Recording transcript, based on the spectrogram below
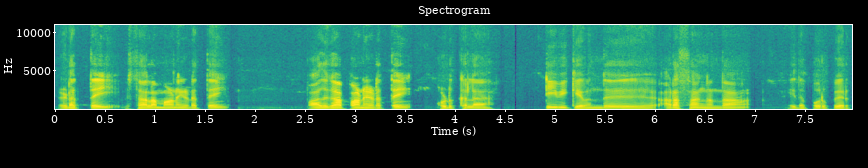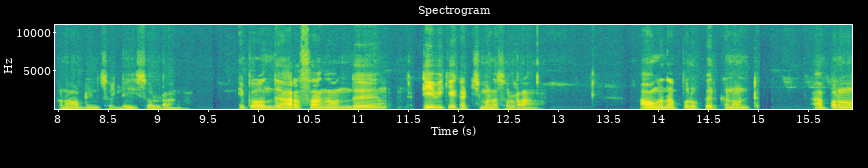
இடத்தை, விசாலமான இடத்தை, பாதுகாப்பான இடத்தை கொடுக்கல. டிவிக்கு வந்து அரசாங்கம் தான் இதை பொறுப்பேற்கணும் அப்படின்னு சொல்லி சொல்கிறாங்க இப்போ வந்து அரசாங்கம் வந்து டிவிகே கட்சி மேலே சொல்கிறாங்க அவங்க தான் பொறுப்பு இருக்கணும்ன்ட்டு அப்புறம்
